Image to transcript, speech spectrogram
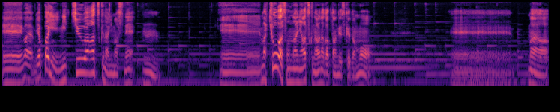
えーまあ、やっぱり日中は暑くなりますね。うんえー、まあ、今日はそんなに暑くならなかったんですけども、えー、まあ、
